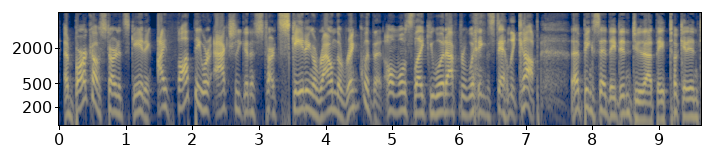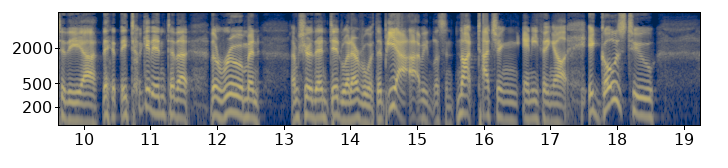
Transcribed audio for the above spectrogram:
and Barkov started skating, I thought they were actually going to start skating around the rink with it, almost like you would after winning the Stanley Cup. That being said, they didn't do that. They took it into the uh, they they took it into the the room and. I'm sure then did whatever with it. But yeah, I mean, listen, not touching anything else. It goes to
